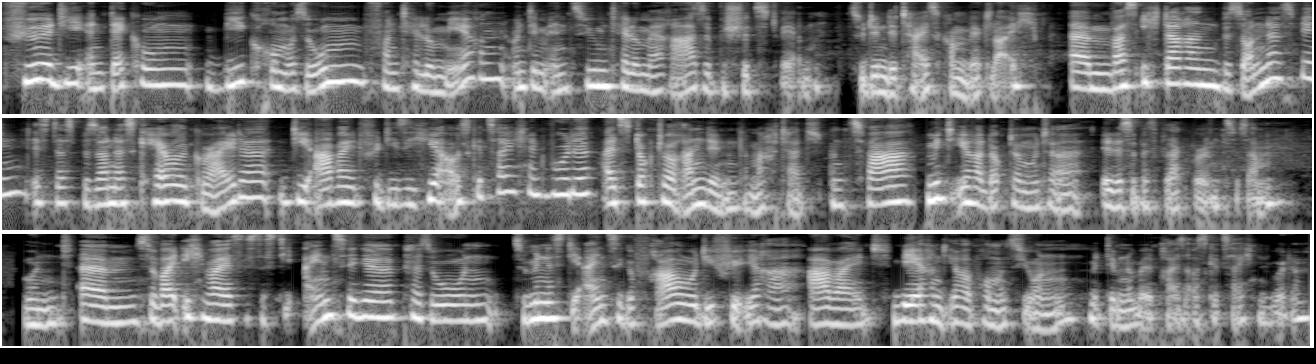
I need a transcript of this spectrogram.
für die Entdeckung, wie Chromosomen von Telomeren und dem Enzym Telomerase beschützt werden. Zu den Details kommen wir gleich. Ähm, was ich daran besonders finde, ist, dass besonders Carol Greider die Arbeit, für die sie hier ausgezeichnet wurde, als Doktorandin gemacht hat. Und zwar mit ihrer Doktormutter Elizabeth Blackburn zusammen. Und ähm, soweit ich weiß, ist das die einzige Person, zumindest die einzige Frau, die für ihre Arbeit während ihrer Promotion mit dem Nobelpreis ausgezeichnet wurde.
